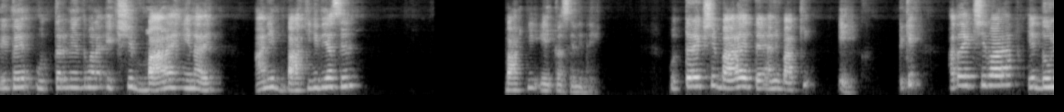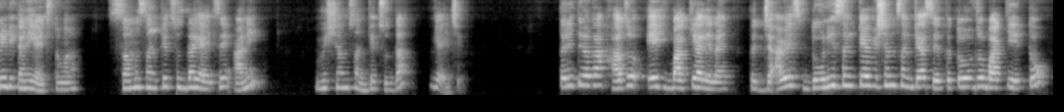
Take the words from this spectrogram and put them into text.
तर इथे उत्तर मिळेल तुम्हाला एकशे बारा येणार आहे. आणि बाकी किती असेल? बाकी एक असेल इथे. उत्तर एकशे बारा येते आणि बाकी एक. ठीक आहे? आता एकशे बारा हे दोन्ही ठिकाणी घ्यायचे तुम्हाला. समसंख्येत सुद्धा घ्यायचे आणि विषम संख्येत सुद्धा घ्यायचे तर इथे बघा हा जो एक बाकी आलेला आहे तर ज्यावेळेस दोन्ही संख्या विषम संख्या असेल तर तो जो बाकी आहे तो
